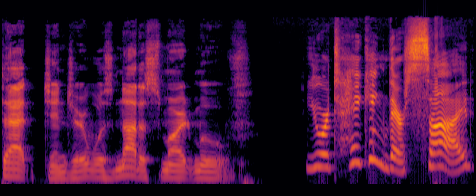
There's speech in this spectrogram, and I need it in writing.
That, Ginger, was not a smart move. You're taking their side?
